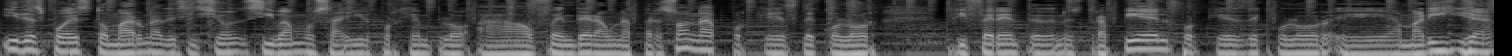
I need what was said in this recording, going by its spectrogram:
y después tomar una decisión si vamos a ir, por ejemplo, a ofender a una persona porque es de color diferente de nuestra piel, porque es de color eh, amarilla,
